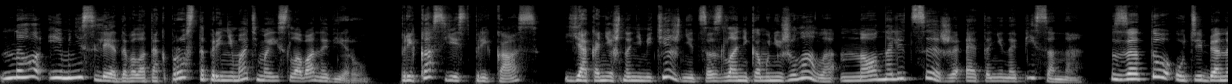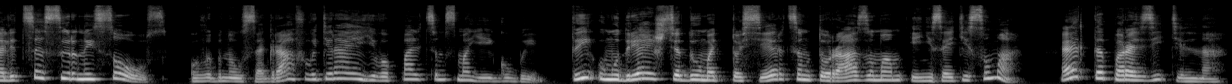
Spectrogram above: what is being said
Но им не следовало так просто принимать мои слова на веру. Приказ есть приказ. Я, конечно, не мятежница, зла никому не желала, но на лице же это не написано. Зато у тебя на лице сырный соус, Улыбнулся граф, вытирая его пальцем с моей губы. «Ты умудряешься думать то сердцем, то разумом и не сойти с ума. Это поразительно.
